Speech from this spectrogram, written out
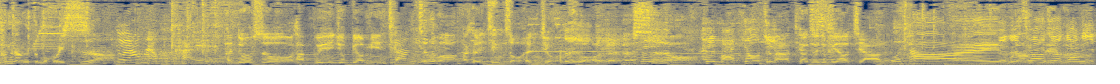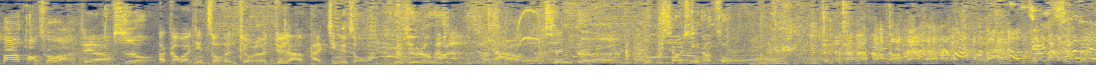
他们两个怎么回事啊？对啊，他们俩不开耶。很多时候他不愿意就不要勉强，真的吗？他可能已经走很久了，对对对，是哦，可以把它挑掉，就把它挑掉就不要加了。太有的挑掉，然后泥巴都跑出来。对啊，是哦，他搞不好已经走很久了，你就让他安静的走吧。那就让他真的，我不相信他走，好坚持的人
